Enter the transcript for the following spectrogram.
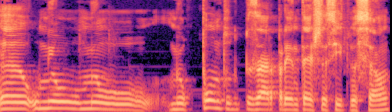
uh, o, meu, o, meu, o meu ponto de pesar perante esta situação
